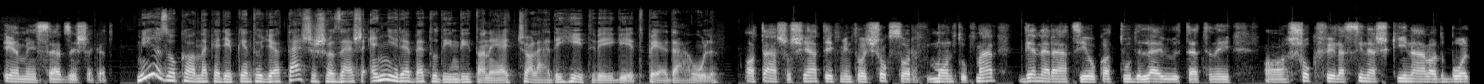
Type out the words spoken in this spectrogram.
élményszerzéseket. Mi az oka annak egyébként, hogy a társasozás ennyire be tud indítani egy családi hétvégét például? A társas játék, mint ahogy sokszor mondtuk már, generációkat tud leültetni a sokféle színes kínálatból,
